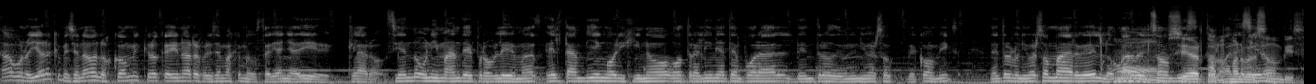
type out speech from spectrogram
Ah, bueno, y ahora que mencionaba los cómics, creo que hay una referencia más que me gustaría añadir. Claro, siendo un imán de problemas, él también originó otra línea temporal dentro de un universo de cómics. Dentro del universo Marvel, los Marvel Oh, Zombies. Cierto, los Marvel Zombies.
